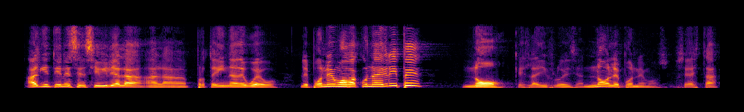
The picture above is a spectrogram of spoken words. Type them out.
¿alguien tiene sensibilidad a la, proteína de huevo? ¿Le ponemos vacuna de gripe? No, que es la influencia. No le ponemos. O sea, esta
